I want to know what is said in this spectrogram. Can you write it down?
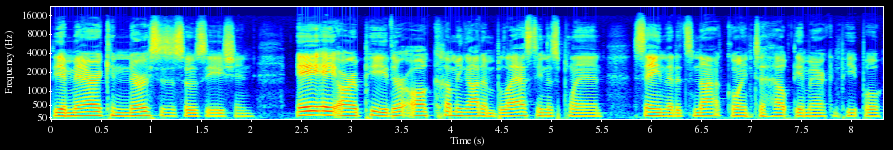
the American Nurses Association, AARP, they're all coming out and blasting this plan, saying that it's not going to help the American people.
